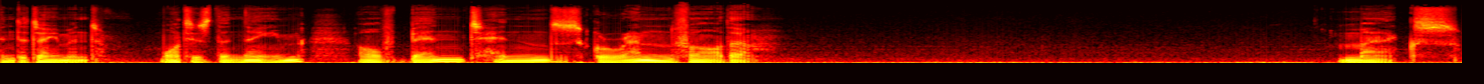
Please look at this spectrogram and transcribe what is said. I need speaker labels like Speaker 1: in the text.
Speaker 1: Entertainment. What is the name of Ben 10's grandfather? Max.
